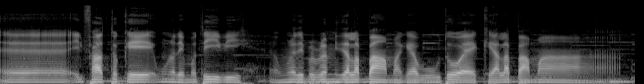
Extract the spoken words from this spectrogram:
eh, il fatto che uno dei motivi, uno dei problemi di Alabama che ha avuto è che Alabama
